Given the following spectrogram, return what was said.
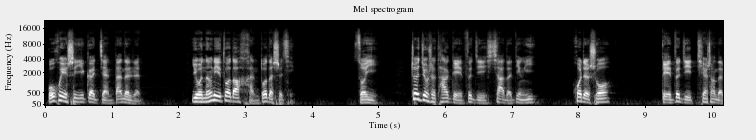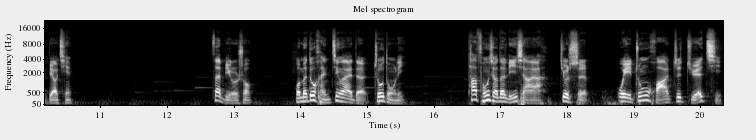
不会是一个简单的人，有能力做到很多的事情。所以，这就是他给自己下的定义，或者说，给自己贴上的标签。再比如说，我们都很敬爱的周总理，他从小的理想呀，就是为中华之崛起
